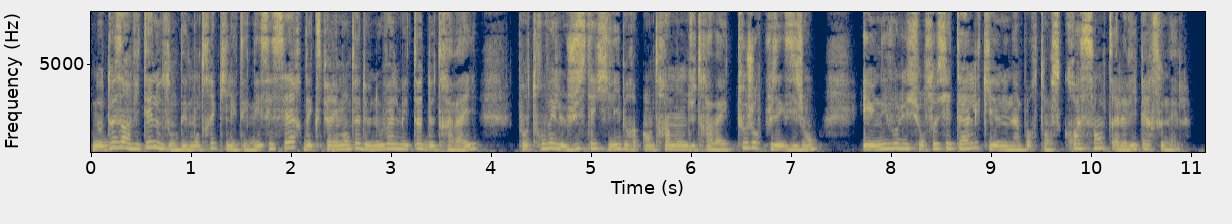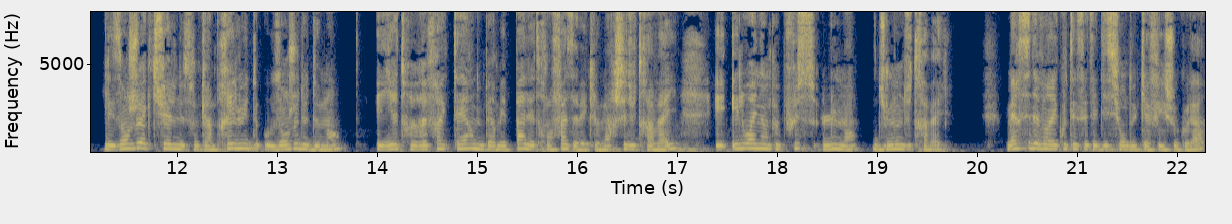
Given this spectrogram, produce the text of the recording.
Nos deux invités nous ont démontré qu'il était nécessaire d'expérimenter de nouvelles méthodes de travail pour trouver le juste équilibre entre un monde du travail toujours plus exigeant et une évolution sociétale qui donne une importance croissante à la vie personnelle. Les enjeux actuels ne sont qu'un prélude aux enjeux de demain et y être réfractaire ne permet pas d'être en phase avec le marché du travail et éloigne un peu plus l'humain du monde du travail. Merci d'avoir écouté cette édition de Café et Chocolat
